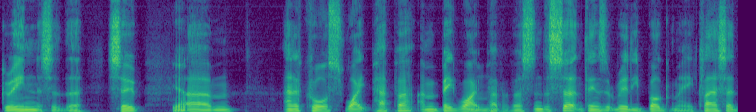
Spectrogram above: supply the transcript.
greenness of the soup. Yeah. Um, and of course, white pepper. I'm a big white Mm. pepper person. There's certain things that really bug me. Claire said,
